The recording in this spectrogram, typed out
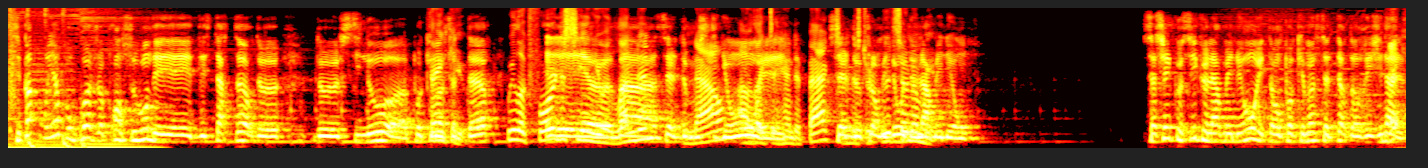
C'est pas pour rien pourquoi je prends souvent des, des starters de, de Sino euh, Pokémon Center. We look forward et, to seeing you in bah, London. Celle de Moustillon like et celle de Flammillon et de l'Arméléon. Sachez aussi que l'Arméléon est en Pokémon Center d'original.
